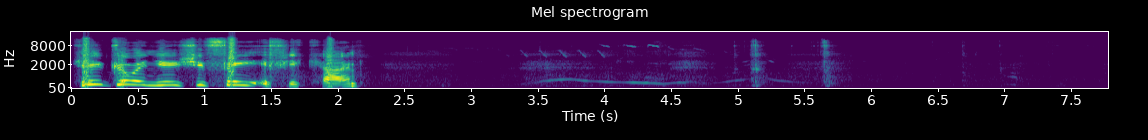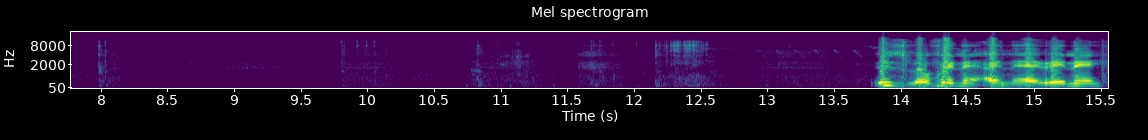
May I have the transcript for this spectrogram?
Keep going, use your feet if you can. He's loving it in there, isn't he?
